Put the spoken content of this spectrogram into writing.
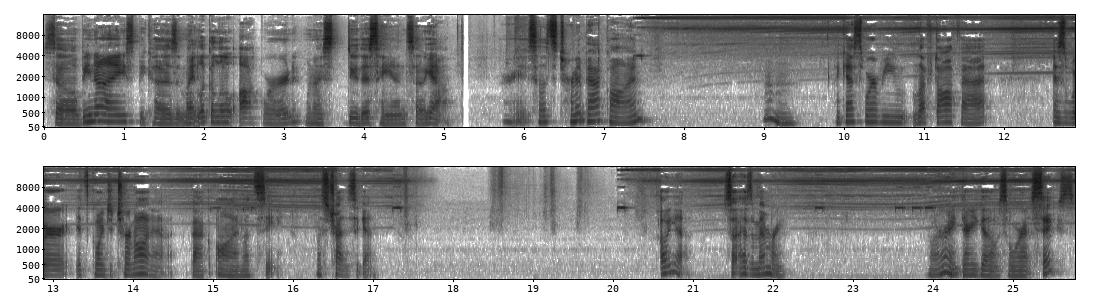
So be nice because it might look a little awkward when I do this hand. So yeah. All right, so let's turn it back on. Hmm. I guess wherever you left off at is where it's going to turn on at, back on. Let's see. Let's try this again. Oh yeah, so it has a memory. All right, there you go. So we're at six.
